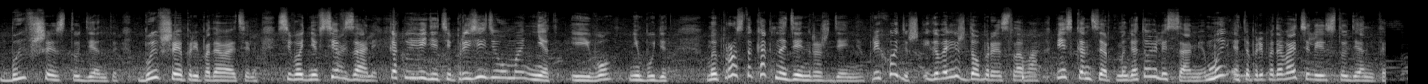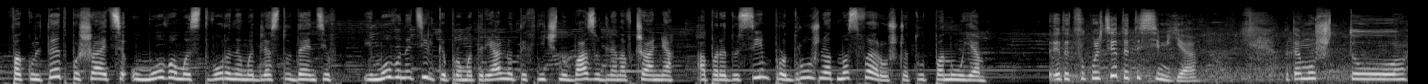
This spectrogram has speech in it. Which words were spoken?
бывшие студенты, бывшие преподаватели. Сегодня все в зале. Как вы видите, президиума нет, и его не будет. Мы просто как на день рождения. Приходишь и говоришь добрые слова. Весь концерт мы готовили сами. Мы – это преподаватели и студенты. Факультет пишається умовами, створеними для студентів. І мова не тільки про матеріально-технічну базу для навчання, а передусім про дружню атмосферу, що тут панує. Этот факультет – это семья Потому что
